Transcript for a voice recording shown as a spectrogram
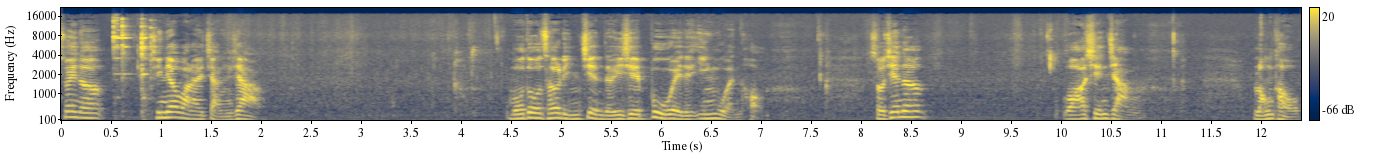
所以呢，今天我来讲一下摩托车零件的一些部位的英文吼。首先呢，我要先讲龙头。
